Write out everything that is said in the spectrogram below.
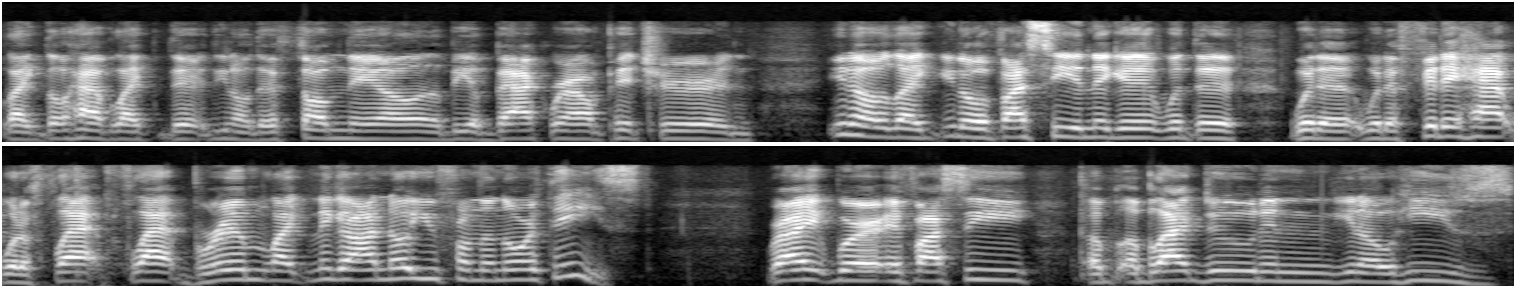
like they'll have like their, you know, their thumbnail, it'll be a background picture, and you know, like you know, if I see a nigga with a with a with a fitted hat with a flat flat brim, like nigga, I know you from the Northeast, right? Where if I see a, a black dude and you know he's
